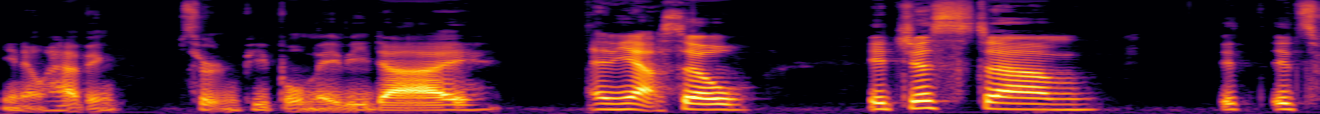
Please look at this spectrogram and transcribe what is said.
you know having certain people maybe die. And yeah, so it just um it it's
